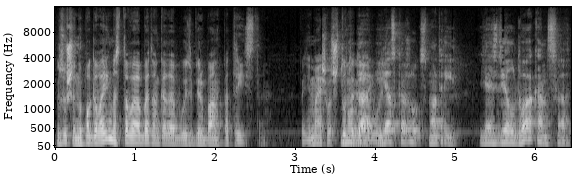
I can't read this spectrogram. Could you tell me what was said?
Ну, слушай, ну поговорим мы с тобой об этом, когда будет Сбербанк по 300. Понимаешь, вот что ну, тогда да, будет? я скажу, смотри, я сделал два конца,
